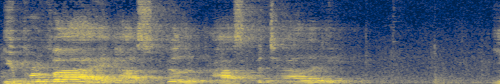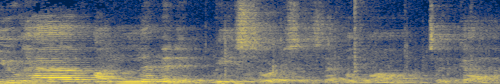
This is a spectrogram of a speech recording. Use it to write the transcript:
You provide hospitality. You have unlimited resources that belong to God.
